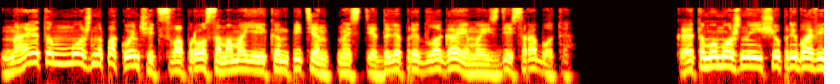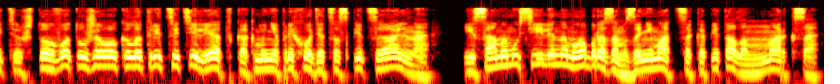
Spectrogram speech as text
На этом можно покончить с вопросом о моей компетентности для предлагаемой здесь работы. К этому можно еще прибавить, что вот уже около 30 лет, как мне приходится специально и самым усиленным образом заниматься капиталом Маркса,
